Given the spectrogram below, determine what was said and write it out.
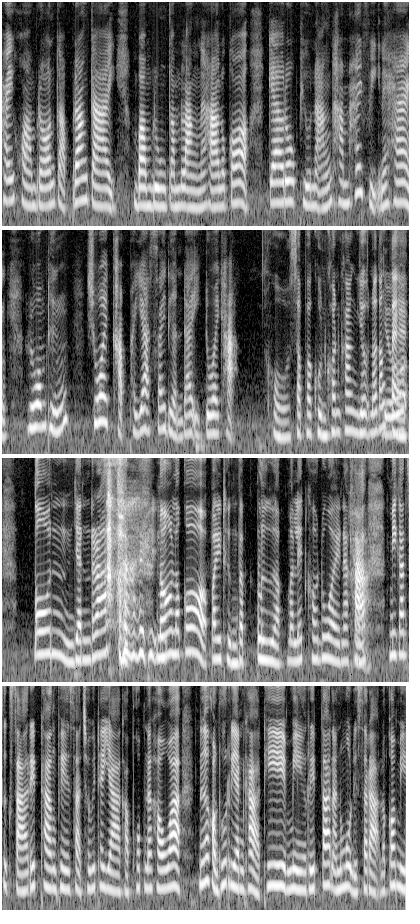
ให้ความร้อนกับร่างกายบำรุงกำลังนะคะ แล้วก็แก้โรคผิวหนังทำให้ฝีในแห้ง รวมถึงช่วยขับพยาธิไส้เดือนได้อีกด้วยค่ะโหสรรพคุณค่อนข้างเยอะเนาะตั้งเยอะแต่ ต้นยันรากใช่เนาะแล้วก็ไปถึงแบบเปลือกเมล็ดเขาด้วยนะคะค่ะมีการศึกษาฤทธิ์ทางเภสัชวิทยาค่ะพบนะคะว่าเนื้อของทุเรียนค่ะ ที่มีฤทธิ์ต้านอนุมูลอิสระ แล้วก็มี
